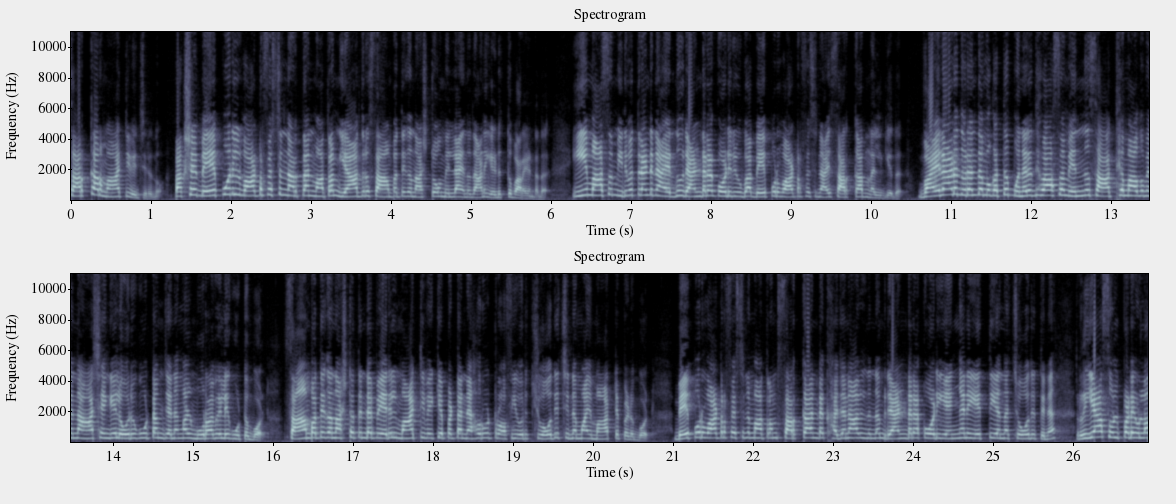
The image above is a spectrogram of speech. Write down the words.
സർക്കാർ മാറ്റിവെച്ചിരുന്നു. പക്ഷേ ബേപ്പൂരിൽ വാട്ടർ ഫെസ്റ്റ് നടത്താൻ മാത്രം യാതൊരു സാമ്പത്തിക നഷ്ടവുമില്ല എന്നതാണ് എടുത്തു പറയേണ്ടത്. ഈ മാസം ഇരുപത്തിരണ്ടിനായിരുന്നു രണ്ടര കോടി രൂപ ബേപ്പൂർ വാട്ടർ ഫെസ്റ്റിനായി സർക്കാർ നൽകിയത്. വയനാട് ദുരന്തമുഖത്ത് പുനരധിവാസം എന്ന് സാധ്യമാകുമെന്ന ആശങ്കയിൽ ഒരു കൂട്ടം ജനങ്ങൾ മുറവിളി കൂട്ടുമ്പോൾ സാമ്പത്തിക നഷ്ടത്തിന്റെ പേരിൽ മാറ്റിവെക്കപ്പെട്ട നെഹ്റു ട്രോഫി ഒരു ചോദ്യചിഹ്നമായി മാറ്റപ്പെടുമ്പോൾ ബേപ്പൂർ വാട്ടർ ഫെസ്റ്റിന് മാത്രം സർക്കാരിന്റെ ഖജനാവിൽ നിന്നും രണ്ടര കോടി എങ്ങനെ എത്തി എന്ന ചോദ്യത്തിന് റിയാസ് ഉൾപ്പെടെയുള്ള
